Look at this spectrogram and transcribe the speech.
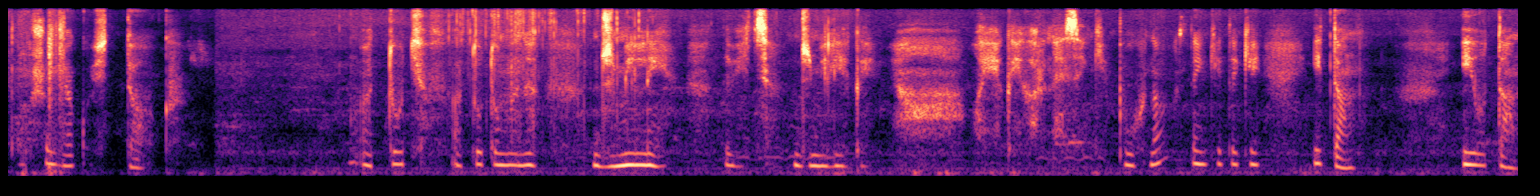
Так що якось так. А тут, а тут у мене джмілі. Дивіться, джміль який. Ой, який гарнесенький. Пухнастенький такий. І там. І отам.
